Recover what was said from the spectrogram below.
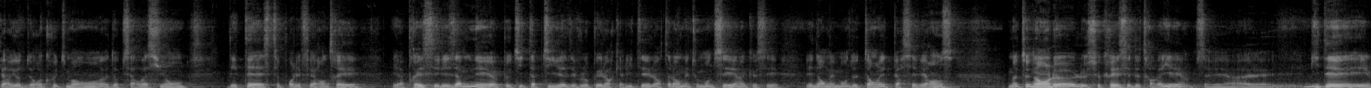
périodes de recrutement, d'observation, des tests pour les faire entrer. Et après, c'est les amener petit à petit à développer leur qualité, leur talent. Mais tout le monde sait hein, que c'est énormément de temps et de persévérance. Maintenant, le, secret, c'est de travailler. Hein. Euh, l'idée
